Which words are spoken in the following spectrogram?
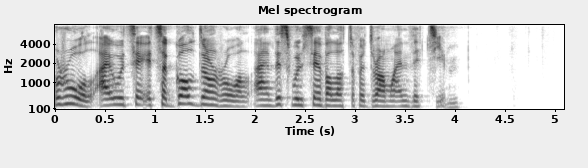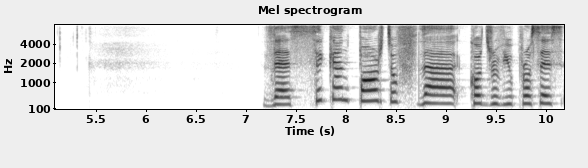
rule. I would say it's a golden rule, and this will save a lot of drama in the team. The second part of the code review process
